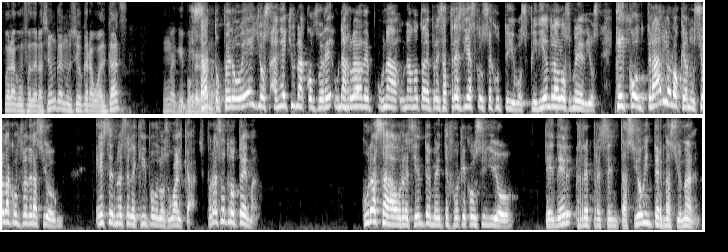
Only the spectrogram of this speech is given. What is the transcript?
fue la confederación que anunció que era Wildcats. Un equipo Exacto, pero ellos han hecho una, una, rueda de, una, una nota de prensa tres días consecutivos pidiéndole a los medios que, contrario a lo que anunció la confederación, ese no es el equipo de los Wildcats. Pero es otro tema. Curazao recientemente fue que consiguió tener representación internacional.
